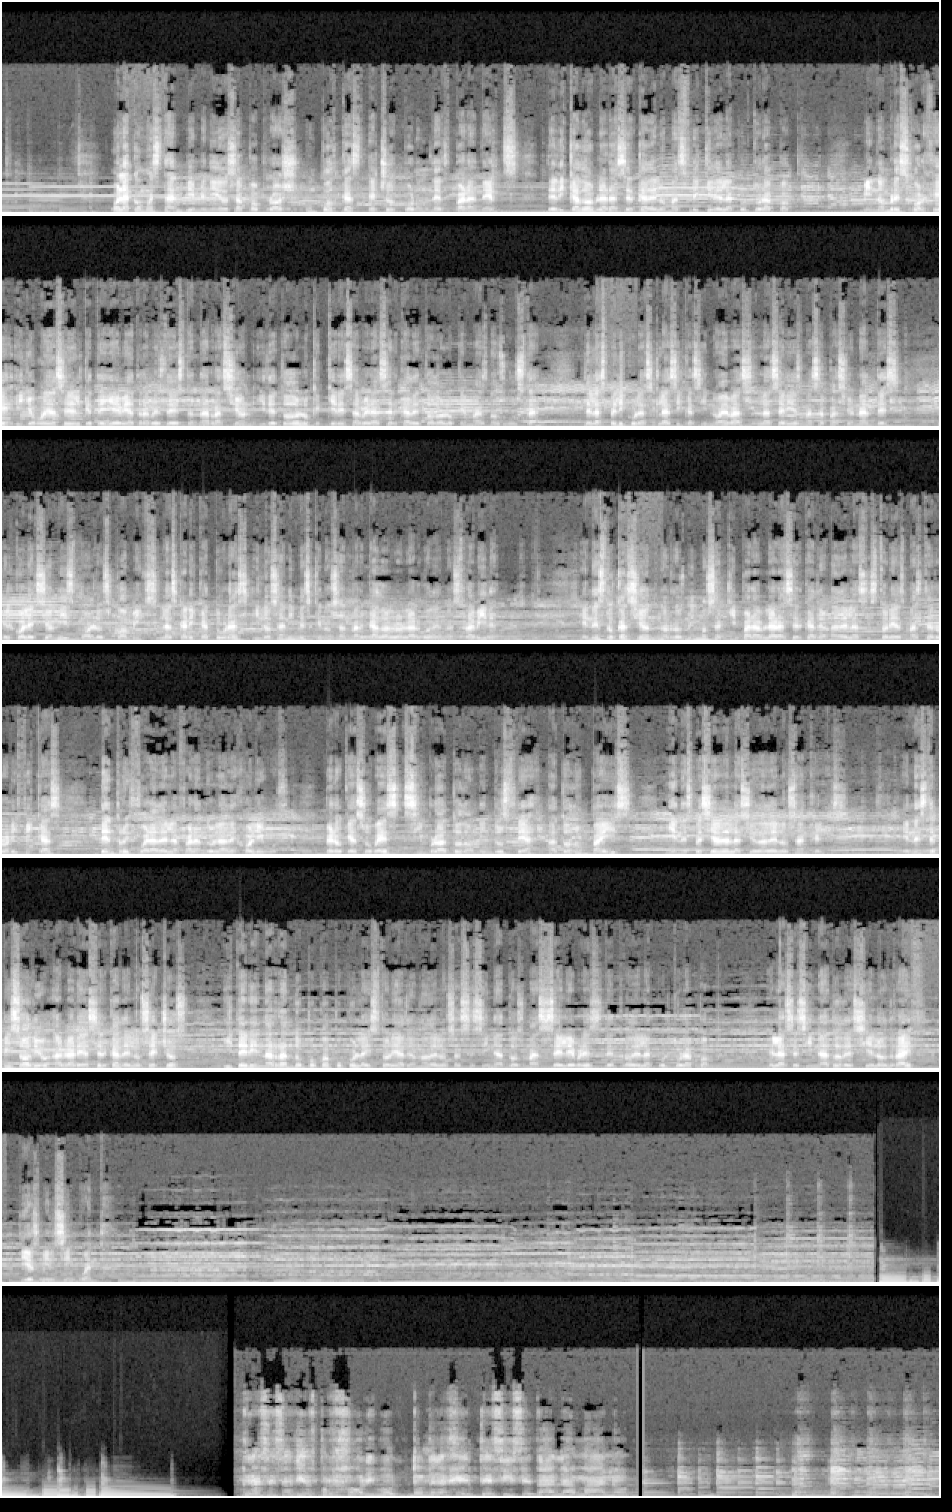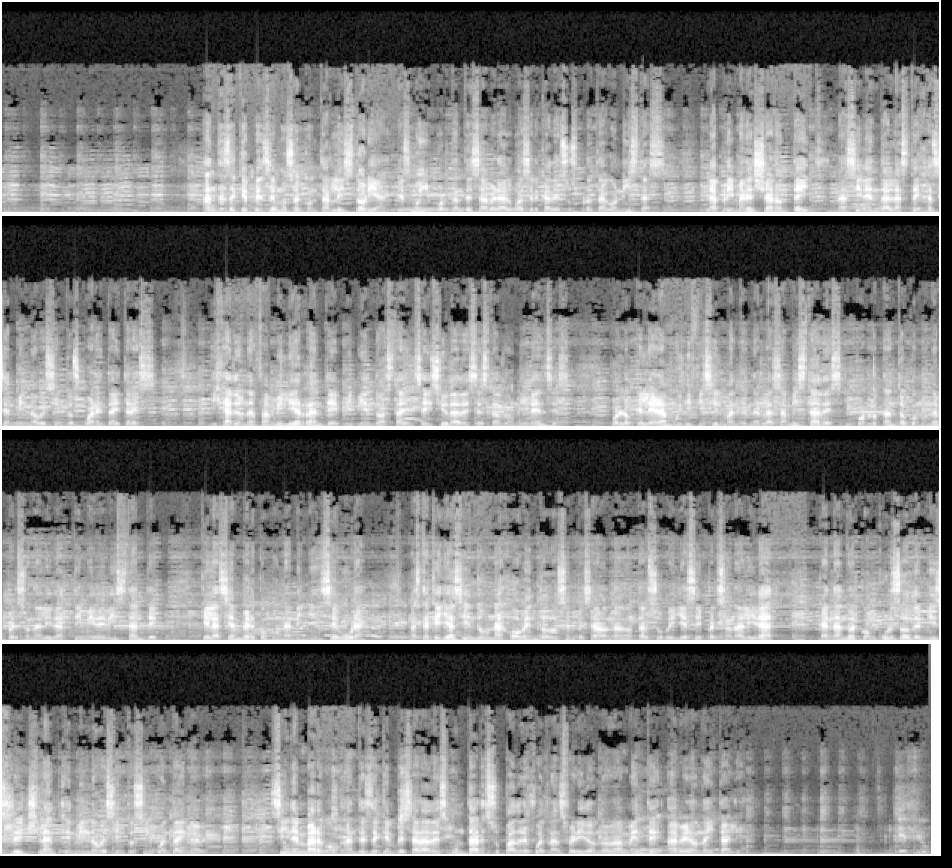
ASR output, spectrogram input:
Hola, ¿cómo están? Bienvenidos a Pop Rush, un podcast hecho por un nerd para nerds, dedicado a hablar acerca de lo más friki de la cultura pop. Mi nombre es Jorge y yo voy a ser el que te lleve a través de esta narración y de todo lo que quieres saber acerca de todo lo que más nos gusta, de las películas clásicas y nuevas, las series más apasionantes, el coleccionismo, los cómics, las caricaturas y los animes que nos han marcado a lo largo de nuestra vida. En esta ocasión nos reunimos aquí para hablar acerca de una de las historias más terroríficas dentro y fuera de la farándula de Hollywood, pero que a su vez cimbró a toda una industria, a todo un país y en especial a la ciudad de Los Ángeles. En este episodio hablaré acerca de los hechos y te iré narrando poco a poco la historia de uno de los asesinatos más célebres dentro de la cultura pop, el asesinato de Cielo Drive 10050. Gracias a Dios por Hollywood, donde la gente sí se da la mano. Antes de que pensemos a contar la historia, es muy importante saber algo acerca de sus protagonistas. La primera es Sharon Tate, nacida en Dallas, Texas en 1943, hija de una familia errante viviendo hasta en seis ciudades estadounidenses, por lo que le era muy difícil mantener las amistades y por lo tanto con una personalidad tímida y distante que la hacían ver como una niña insegura, hasta que ya siendo una joven todos empezaron a notar su belleza y personalidad, ganando el concurso de Miss Richland en 1959. Sin embargo, antes de que empezara a despuntar, su padre fue transferido nuevamente a Verona, Italia.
